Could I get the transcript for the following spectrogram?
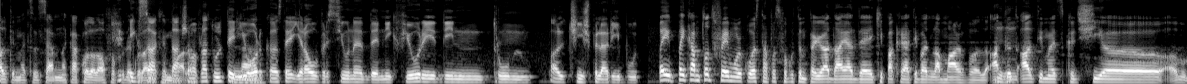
Ultimates înseamnă că acolo l-au făcut de culoare Exact, da, femoară. și am aflat ulterior Da. că asta era o versiune de Nick Fury dintr-un al 15-lea reboot. Păi, păi cam tot framework-ul ăsta a fost făcut în perioada aia de echipa creativă de la Marvel, atât Mhm. Ultimates cât și uh, uh,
